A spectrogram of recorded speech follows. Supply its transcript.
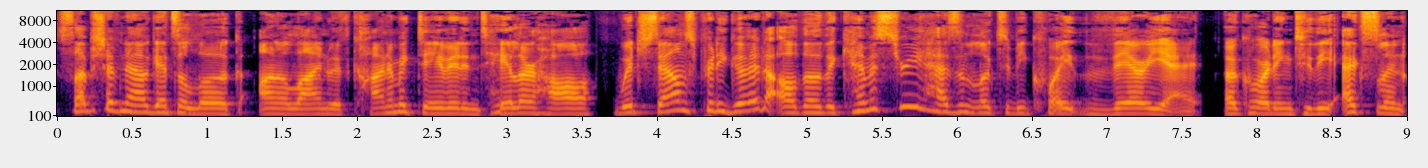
Slepyshev now gets a look on a line with Connor McDavid and Taylor Hall, which sounds pretty good, although the chemistry hasn't looked to be quite there yet, according to the excellent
